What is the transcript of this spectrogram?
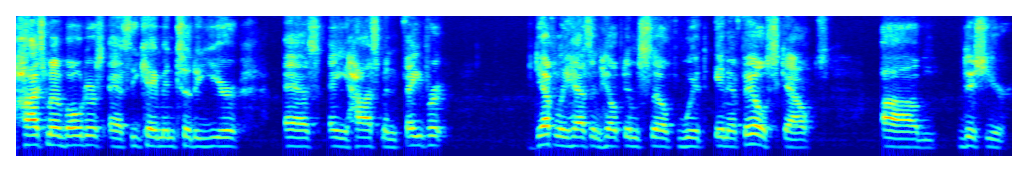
Heisman voters as he came into the year as a Heisman favorite. Definitely hasn't helped himself with NFL scouts um, this year.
